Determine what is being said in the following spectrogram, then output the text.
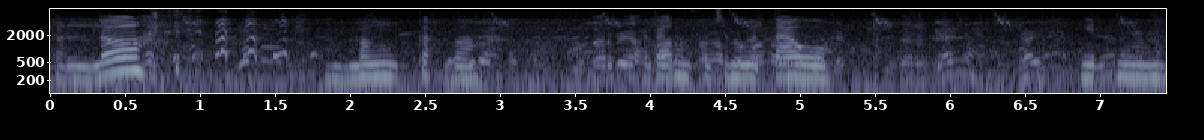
Hello. Bangka ba? Kadagan po sa mga tao. Ngit mo.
